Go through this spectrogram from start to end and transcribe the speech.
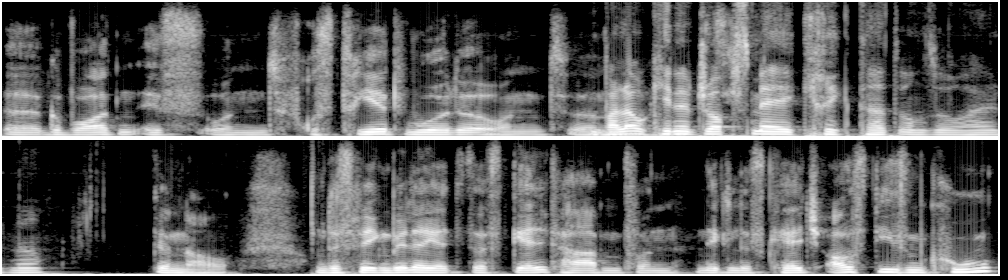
äh, geworden ist und frustriert wurde und ähm, weil er auch keine Jobs mehr gekriegt hat und so halt, ne? Genau. Und deswegen will er jetzt das Geld haben von Nicolas Cage aus diesem Coup,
